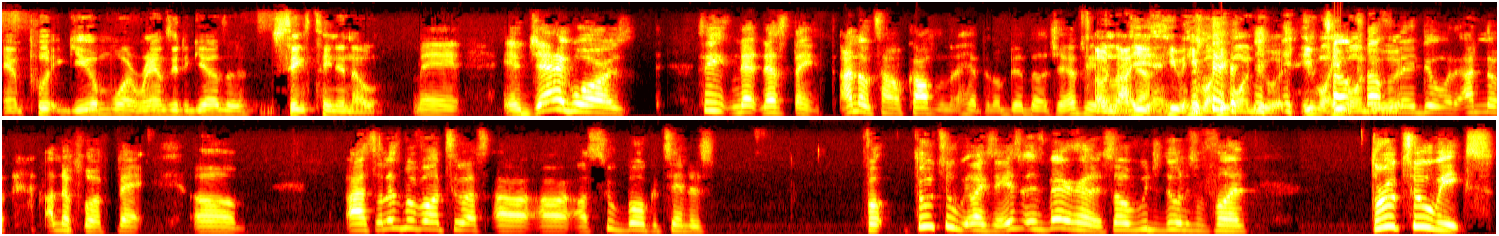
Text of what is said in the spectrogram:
and put Gilmore and Ramsey together, sixteen and oh. zero. Man, if Jaguars see that, that's the thing. I know Tom Coughlin not helping no Bill Belichick. I'll tell you Oh no, right he, he he won't he won't do it. He won't he Tom won't do Coughlin it. ain't doing it. I know. I know for a fact. Um, all right, so let's move on to us our, our, our Super Bowl contenders. For through two, like I said, it's, it's very early, so we're just doing this for fun. Through two weeks,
